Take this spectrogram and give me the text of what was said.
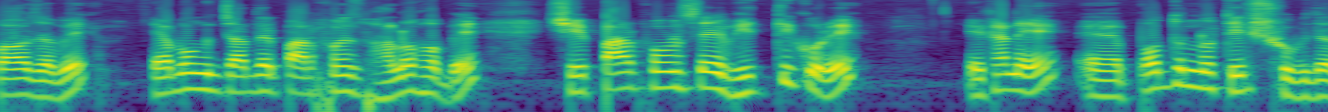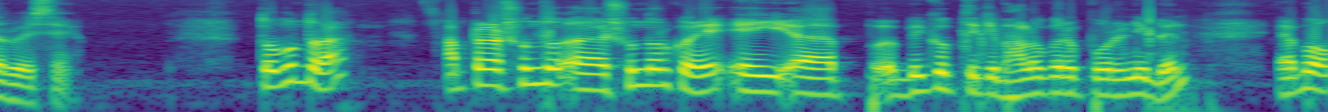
পাওয়া যাবে এবং যাদের পারফরমেন্স ভালো হবে, সেই পারফরমেন্সের ভিত্তি করে এখানে পদোন্নতির সুবিধা রয়েছে। তো বন্ধুরা, আপনারা সুন্দর সুন্দর করে এই বিজ্ঞপ্তিটি ভালো করে পড়ে নেবেন এবং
